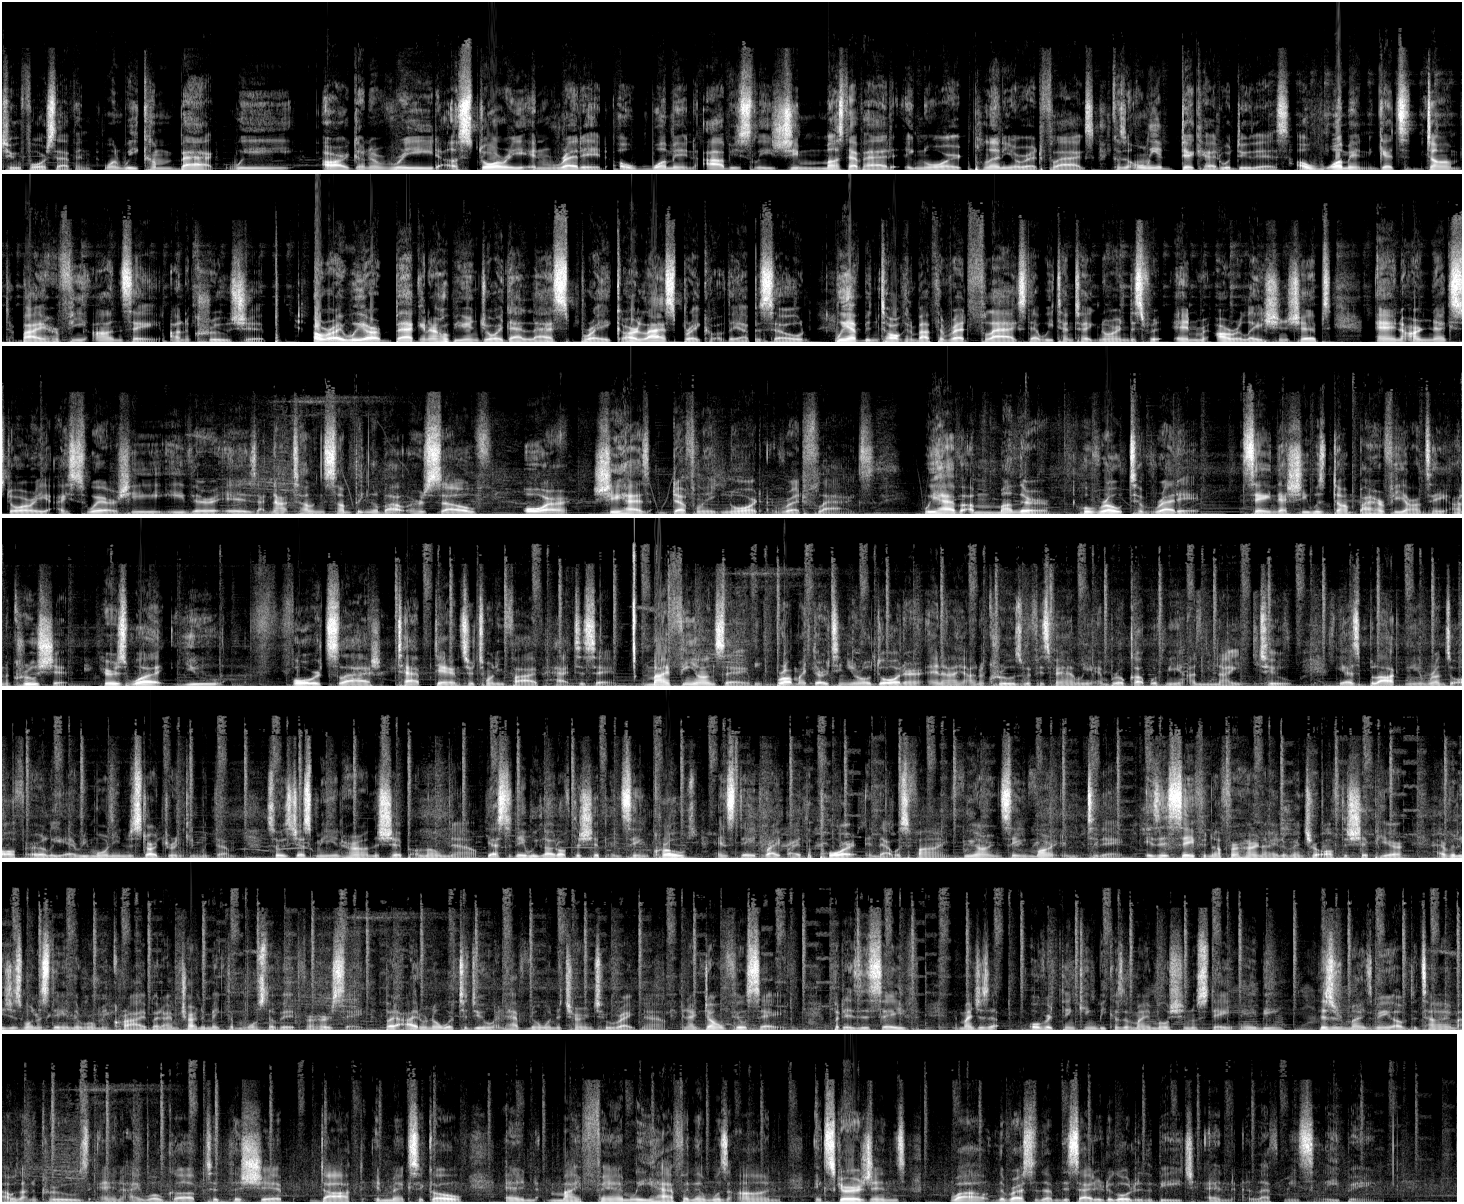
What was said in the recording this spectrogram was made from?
247. When we come back, we are gonna read a story in Reddit. A woman, obviously, she must have had ignored plenty of red flags because only a dickhead would do this. A woman gets dumped by her fiance on a cruise ship. All right, we are back, and I hope you enjoyed that last break, our last break of the episode. We have been talking about the red flags that we tend to ignore in this in our relationships, and our next story, I swear, she either is not telling something about herself, or she has definitely ignored red flags. We have a mother who wrote to Reddit saying that she was dumped by her fiance on a cruise ship. Here's what you forward slash tap dancer 25 had to say. My fiance brought my 13 year old daughter and I on a cruise with his family and broke up with me on night two. He has blocked me and runs off early every morning to start drinking with them. So it's just me and her on the ship alone now. Yesterday we got off the ship in St. Croix and stayed right by the port and that was fine. We are in St. Martin today. Is it safe enough for her and I to venture off the ship here? I really just want to stay in the room and cry, but I'm trying to make the most of it for her sake. But I don't know what to do and have no one to turn to right now. And I don't feel safe. But is it safe? Am I just overthinking because of my emotional state, maybe? This reminds me of the time I was on a cruise and I woke up to the ship docked in Mexico, and my family, half of them was on excursions, while the rest of them decided to go to the beach and left me sleeping.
